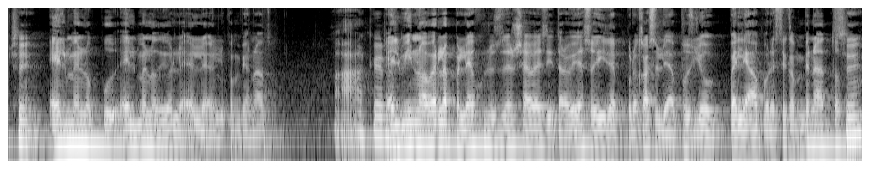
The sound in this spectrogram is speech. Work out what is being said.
Sí. él me lo, él me lo dio el, el- el campeonato. Ah, qué Él vino a ver la pelea de Julio César Chávez y Travieso y de por casualidad pues yo peleaba por este campeonato. Sí.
